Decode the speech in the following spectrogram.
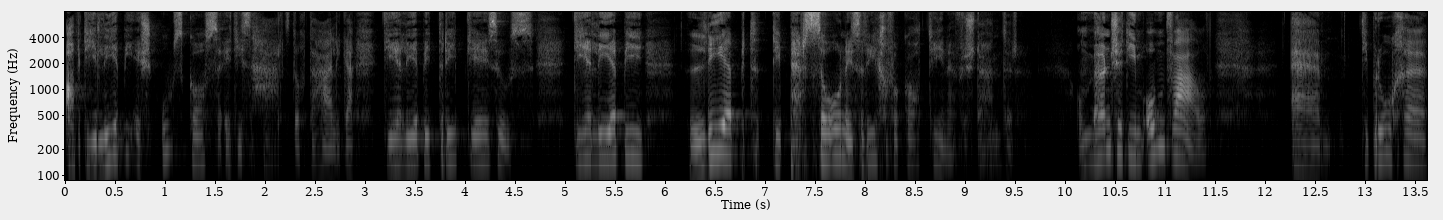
Aber die Liebe ist ausgossen in dein Herz durch den Heiligen. Die Liebe treibt Jesus. Die Liebe liebt die Person ins Reich von Gott hinein, versteht ihr? Und Menschen in deinem Umfeld, äh, die, brauchen,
